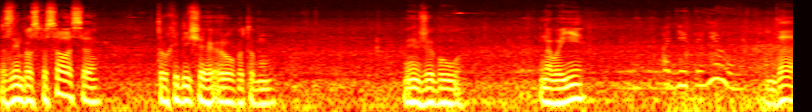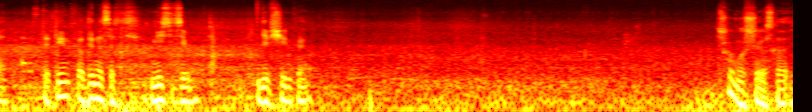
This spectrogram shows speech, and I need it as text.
з ним розписалася трохи більше року тому. Він вже був на війні. А діти є в мене? Да. Дитинка 11 місяців, дівчинка. Що можу ще розказати?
